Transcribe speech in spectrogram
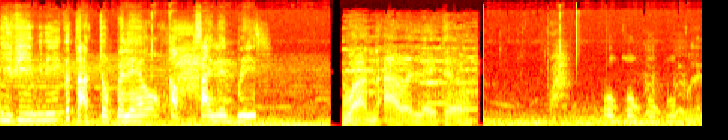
EP มินี้ก็จัดจบไปแล้วกับ Silent Breeze One hour later. ว่ะโป้งโป้งโป้งโป้งเลย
